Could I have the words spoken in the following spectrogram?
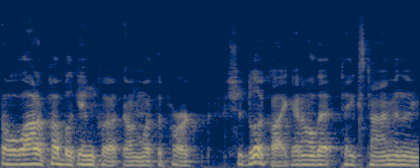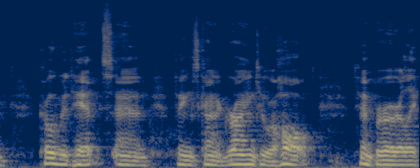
a lot of public input on what the park should look like, and all that takes time. And then COVID hits, and things kind of grind to a halt temporarily.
